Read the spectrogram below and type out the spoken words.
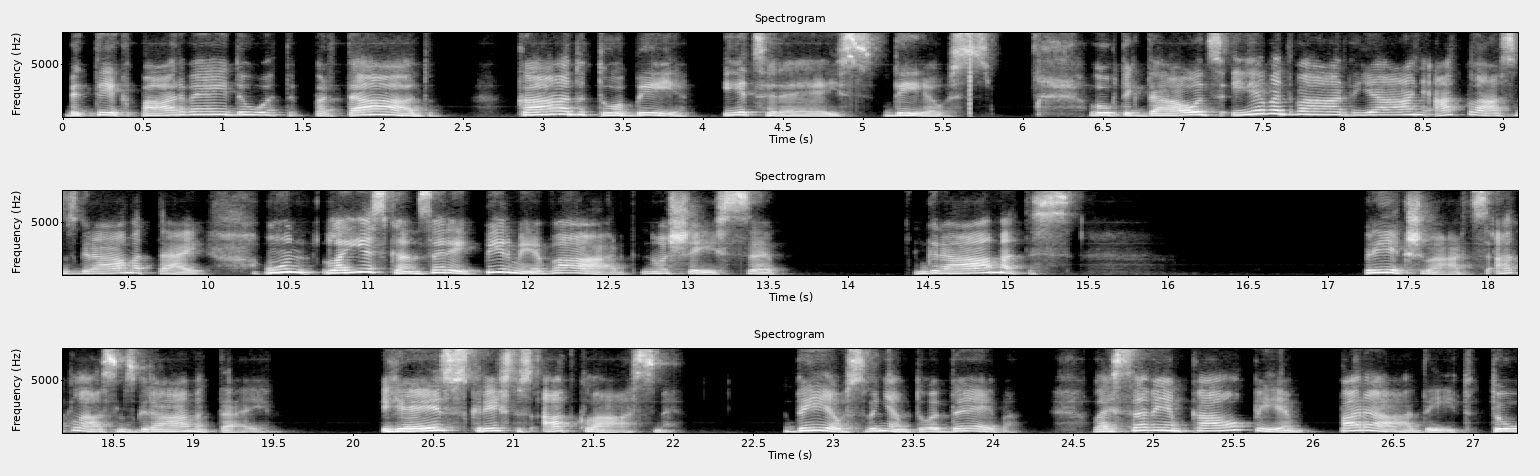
bet tiek pārveidota par tādu, kādu to bija iecerējis Dievs. Lūk, tik daudz ievadvārdu Jāņa atklāsmes grāmatai, un lai ieskans arī pirmie vārdi no šīs eh, grāmatas, priekšvārds atklāsmes grāmatai. Jēzus Kristus atklāsme. Dievs viņam to deva, lai saviem kalpiem parādītu to,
